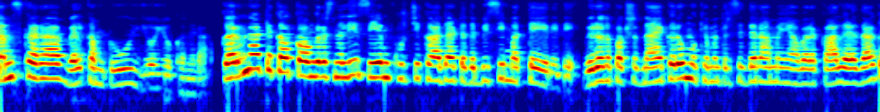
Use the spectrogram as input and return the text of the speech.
ನಮಸ್ಕಾರ, ವೆಲ್ಕಮ್ ಟು ಯೋಯೋ ಕನ್ನಡ. ಕರ್ನಾಟಕ ಕಾಂಗ್ರೆಸ್ನಲ್ಲಿ ಸಿಎಂ ಕುರ್ಚಿ ಕಾದಾಟದ ಬಿಸಿ ಮತ್ತೆ ಏರಿದೆ. ವಿರೋಧ ಪಕ್ಷದ ನಾಯಕರು ಮುಖ್ಯಮಂತ್ರಿ ಸಿದ್ದರಾಮಯ್ಯ ಅವರ ಕಾಲೆಳೆದಾಗ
